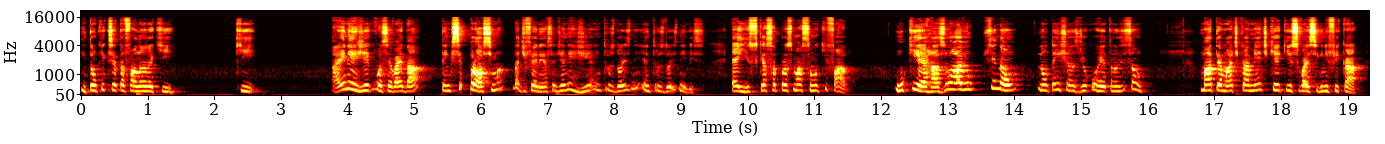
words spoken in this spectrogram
Então o que, que você está falando aqui? Que a energia que você vai dar tem que ser próxima da diferença de energia entre os dois, entre os dois níveis. É isso que essa aproximação aqui fala. O que é razoável, senão não tem chance de ocorrer transição. Matematicamente, o que, que isso vai significar?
